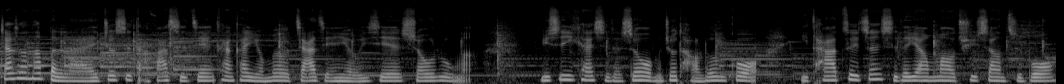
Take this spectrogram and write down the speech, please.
加上他本来就是打发时间，看看有没有加减有一些收入嘛。于是，一开始的时候我们就讨论过，以他最真实的样貌去上直播，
